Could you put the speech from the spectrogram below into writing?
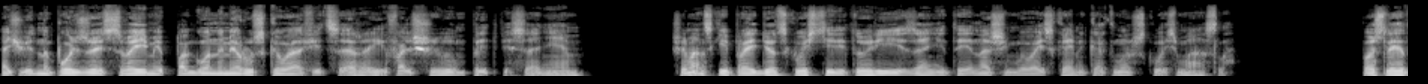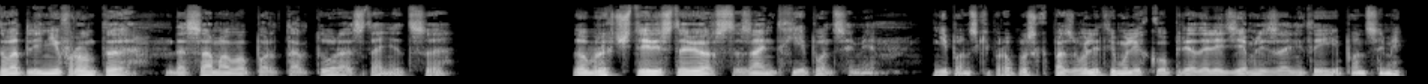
Очевидно, пользуясь своими погонами русского офицера и фальшивым предписанием, Шиманский пройдет сквозь территории, занятые нашими войсками, как нож сквозь масло. После этого от линии фронта до самого Порт-Артура останется добрых 400 верст, занятых японцами. Японский пропуск позволит ему легко преодолеть земли, занятые японцами.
